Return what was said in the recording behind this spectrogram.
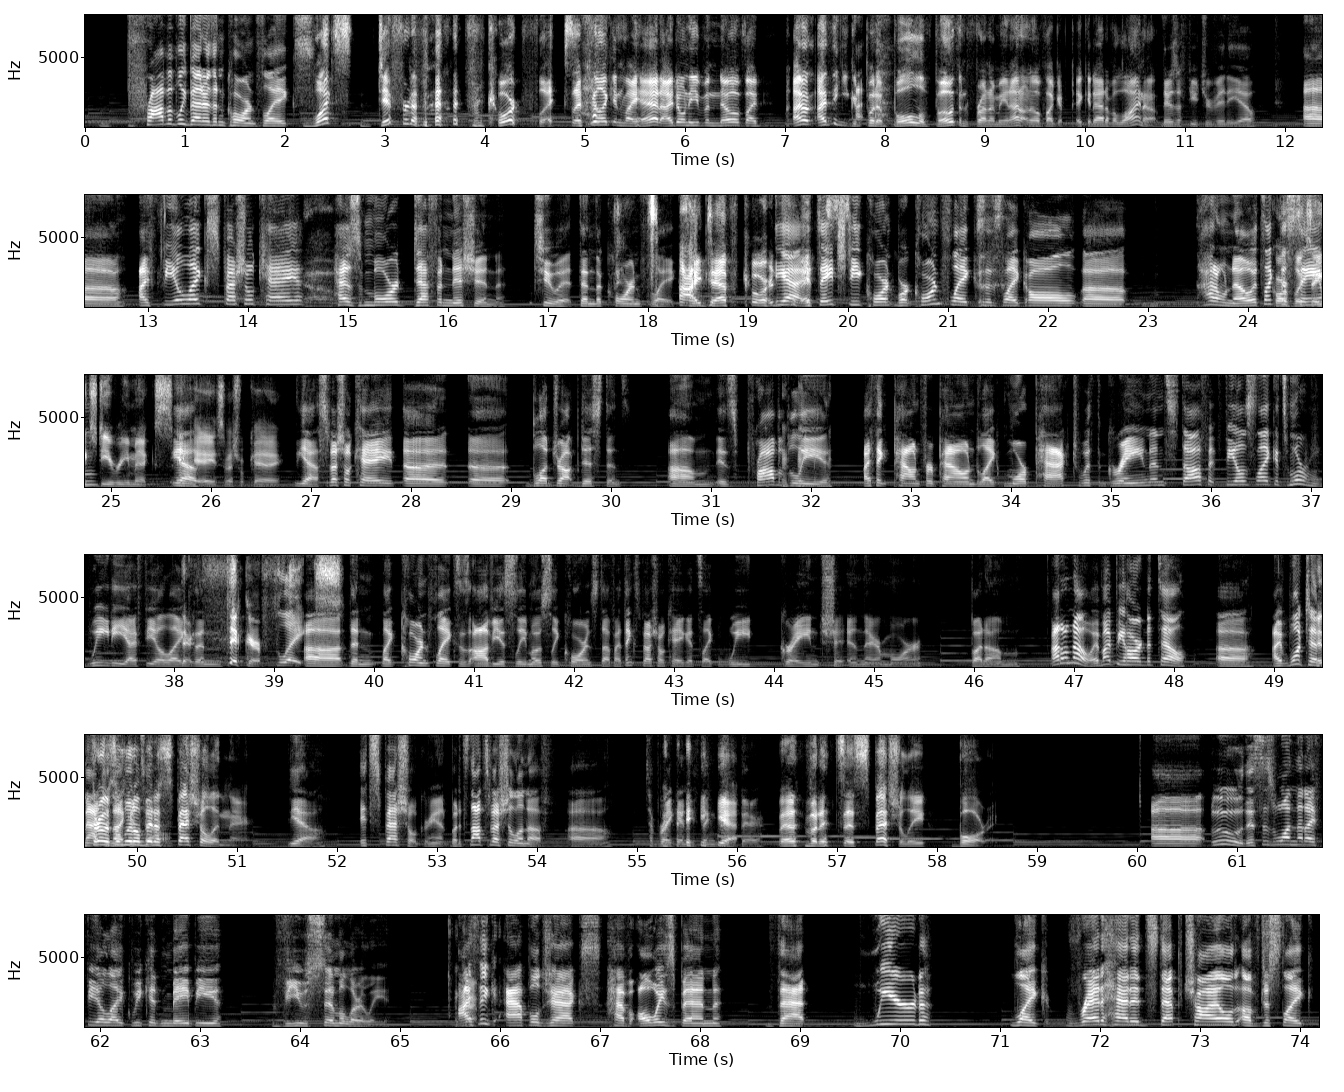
probably better than cornflakes. What's different about it from cornflakes? I feel like in my head, I don't even know if I. I I think you could put a bowl of both in front of me, and I don't know if I could pick it out of a lineup. There's a future video. Uh, I feel like Special K has more definition to it than the cornflakes. High def cornflakes. yeah, it's HD corn. Where cornflakes is like all. Uh, I don't know. It's like the Cornflakes same. HD remix, Yeah. aka Special K. yeah, Special K, uh, uh, blood drop distance, um, is probably, I think, pound for pound, like more packed with grain and stuff. It feels like it's more weedy. I feel like They're than thicker flakes. uh than like corn flakes is obviously mostly corn stuff. I think Special K gets like wheat grain shit in there more, but um, I don't know. It might be hard to tell. Uh, I want to it imagine throws I a could little bit of special in there. yeah. It's special, Grant, but it's not special enough uh to break anything Yeah. there. but but it's especially boring. Uh, ooh, this is one that I feel like we could maybe view similarly. I think Apple Jacks have always been that weird, like, red-headed stepchild of just like,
